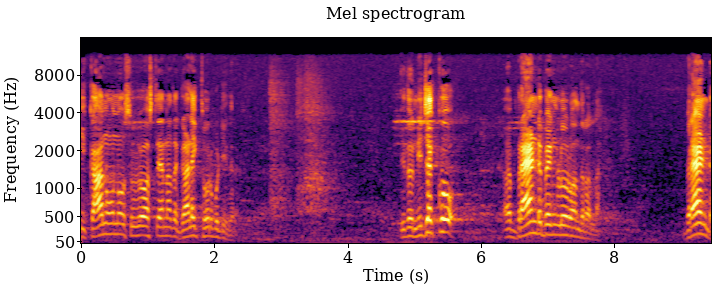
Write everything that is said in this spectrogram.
ಈ ಕಾನೂನು ಸುವ್ಯವಸ್ಥೆ ಅನ್ನೋದು ಗಾಳಿಗೆ ತೋರ್ಬಿಟ್ಟಿದ್ದಾರೆ? ಇದು ನಿಜಕ್ಕೂ ಬ್ರ್ಯಾಂಡ್ ಬೆಂಗಳೂರು ಅಂದ್ರಲ್ಲ. Brand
